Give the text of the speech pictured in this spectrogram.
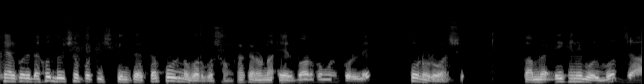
খেয়াল করে দেখো, দুইশো পঁচিশ কিন্তু একটা পূর্ণবর্গ সংখ্যা, কেননা এর বর্গমূল করলে পনেরো আসে। তো আমরা এখানে বলব, যা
